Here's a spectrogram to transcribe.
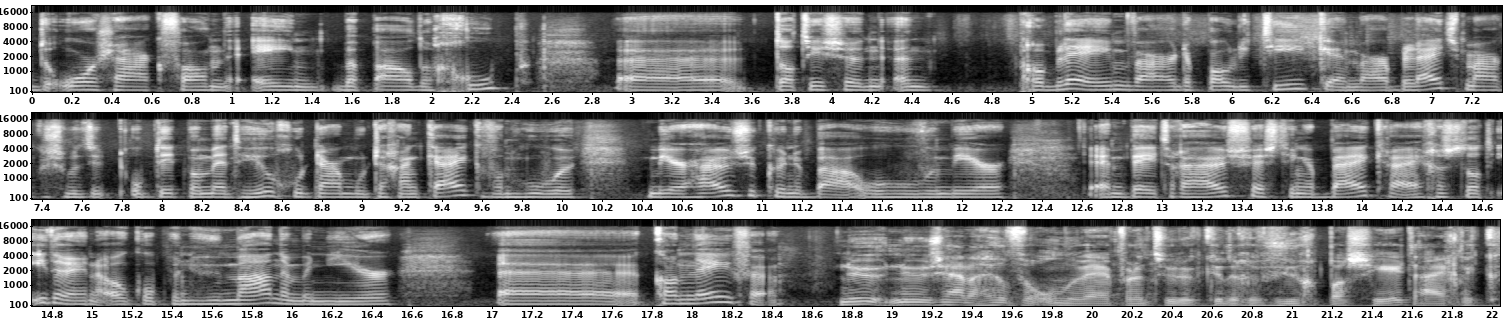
de oorzaak van één bepaalde groep. dat is een, een probleem waar de politiek en waar beleidsmakers op dit moment heel goed naar moeten gaan kijken. Van hoe we meer huizen kunnen bouwen, hoe we meer en betere huisvesting erbij krijgen. Zodat iedereen ook op een humane manier uh, kan leven. Nu, nu zijn er heel veel onderwerpen natuurlijk de revue gepasseerd. Eigenlijk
